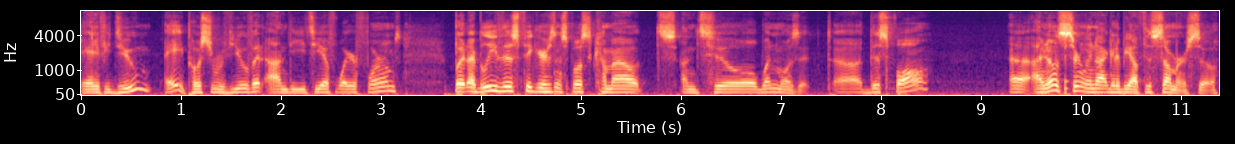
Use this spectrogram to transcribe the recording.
And if you do, hey, post a review of it on the TF Wire forums. But I believe this figure isn't supposed to come out until when was it? Uh, this fall. Uh, I know it's certainly not going to be out this summer, so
